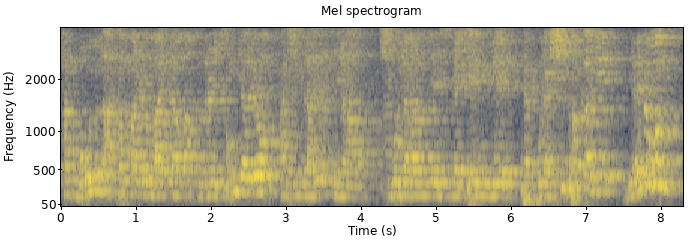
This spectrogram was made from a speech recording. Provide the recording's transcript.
한 모든 악한 말로 말미암아 그들을 정죄하려 하시기를 하였느니라 15장은 예수의 재림 위에 백보자 심판까지 예능은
